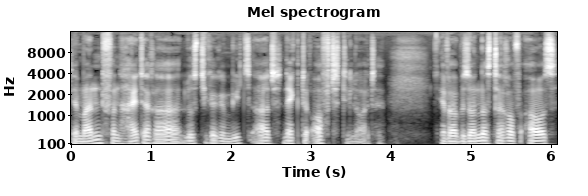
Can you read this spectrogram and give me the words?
Der Mann von heiterer, lustiger Gemütsart neckte oft die Leute. Er war besonders darauf aus,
